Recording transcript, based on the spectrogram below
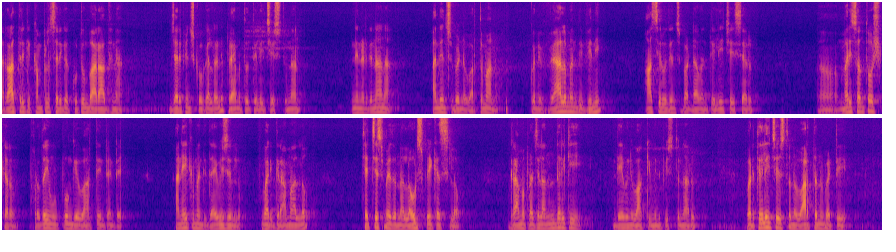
రాత్రికి కంపల్సరిగా కుటుంబ ఆరాధన జరిపించుకోగలరని ప్రేమతో తెలియచేస్తున్నాను. నిన్నటి దినాన అందించబడిన వర్తమానం కొన్ని వేల మంది విని ఆశీర్వదించబడ్డామని తెలియచేశారు. మరి సంతోషకరం హృదయం ఉప్పొంగే వార్త ఏంటంటే అనేక మంది దైవజనులు వారి గ్రామాల్లో చర్చెస్ మీద ఉన్న లౌడ్ స్పీకర్స్లో గ్రామ ప్రజలందరికీ దేవుని వాక్యం వినిపిస్తున్నారు. వారు తెలియచేస్తున్న వార్తను బట్టి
